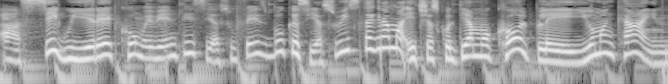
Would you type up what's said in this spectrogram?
a seguire come eventi sia su Facebook sia su Instagram e ci ascoltiamo Coldplay Humankind.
